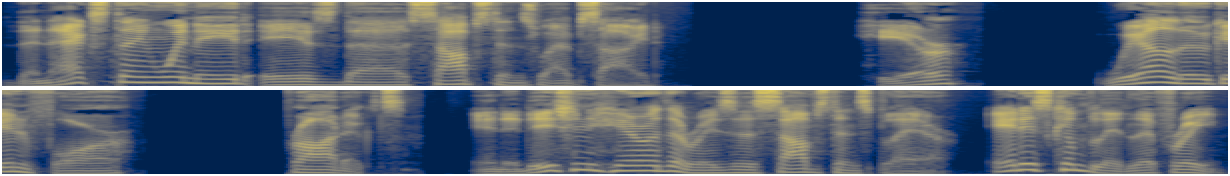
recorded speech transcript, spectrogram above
The next thing we need is the Substance website. Here, we are looking for products. In addition here there is a Substance player. It is completely free.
